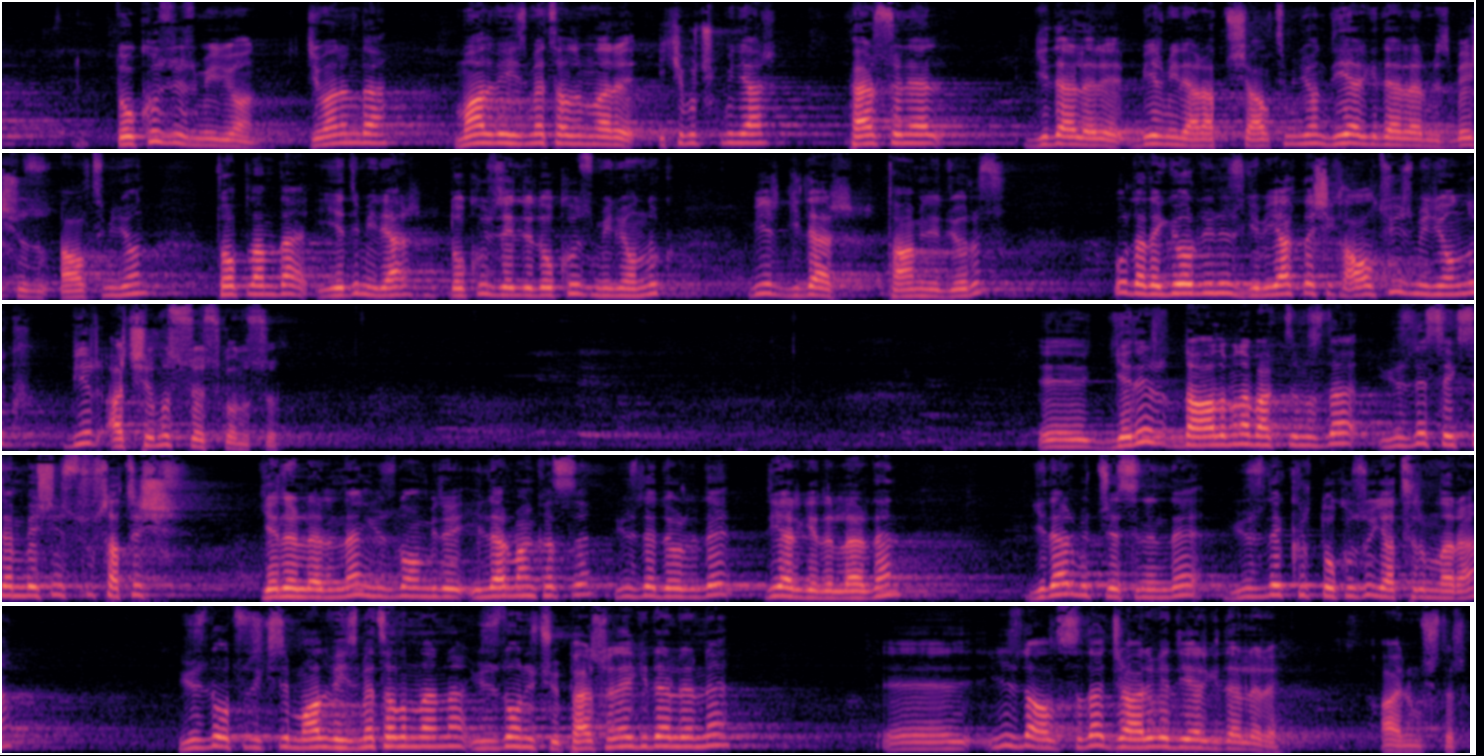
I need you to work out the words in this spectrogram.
900 milyon civarında mal ve hizmet alımları 2,5 milyar, personel giderleri 1 milyar 66 milyon, diğer giderlerimiz 506 milyon toplamda 7 milyar 959 milyonluk bir gider tahmin ediyoruz. Burada da gördüğünüz gibi yaklaşık 600 milyonluk bir açığımız söz konusu. Ee, gelir dağılımına baktığımızda yüzde 85'i su satış gelirlerinden, yüzde 11'i İller Bankası, yüzde 4'ü de diğer gelirlerden. Gider bütçesinin de yüzde 49'u yatırımlara, yüzde 32'si mal ve hizmet alımlarına, yüzde 13'ü personel giderlerine, e, yüzde 6'sı da cari ve diğer giderlere ayrılmıştır.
